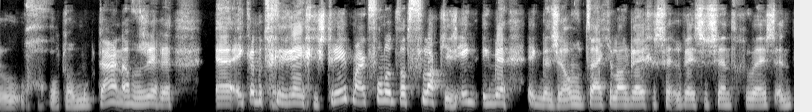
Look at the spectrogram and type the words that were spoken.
hoe- God, hoe moet ik daar nou van zeggen? Eh, ik heb het geregistreerd, maar ik vond het wat vlakjes. Ik, ik, ben, ik ben zelf een tijdje lang recens- recensent geweest. En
